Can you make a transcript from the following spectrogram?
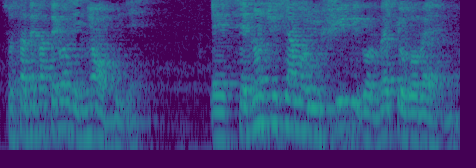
Sono state fatte cose ignobili e se non ci siamo riusciti col vecchio governo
